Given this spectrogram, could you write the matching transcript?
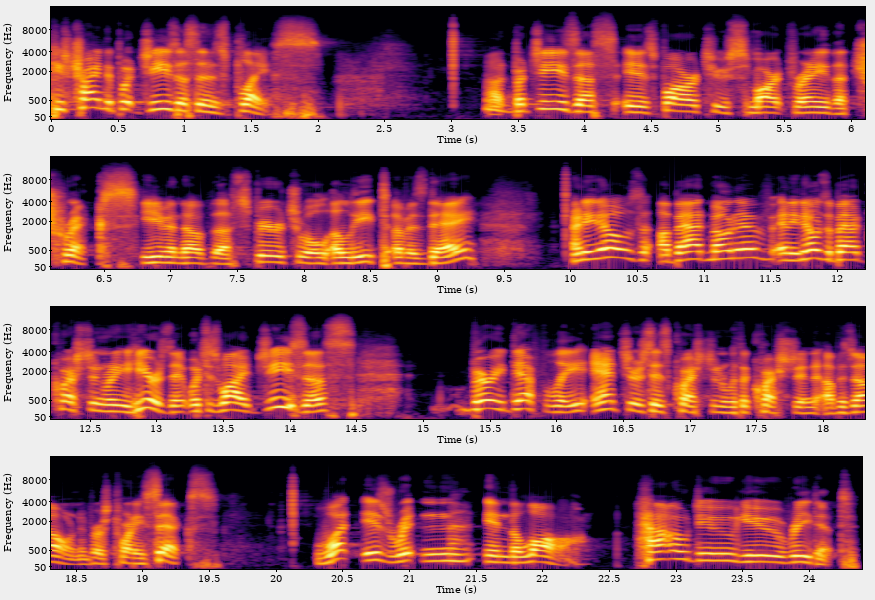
he's trying to put Jesus in his place. Uh, but Jesus is far too smart for any of the tricks, even of the spiritual elite of his day. And he knows a bad motive and he knows a bad question when he hears it, which is why Jesus very deftly answers his question with a question of his own in verse 26. What is written in the law? How do you read it?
